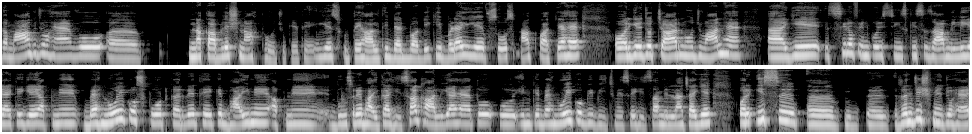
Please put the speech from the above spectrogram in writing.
دماغ جو ہیں وہ ناقابل شناخت ہو چکے تھے۔ یہ صورتحال تھی ڈیڈ باڈی کی۔ بڑا ہی یہ افسوسناک واقعہ ہے۔ اور یہ جو چار نوجوان ہیں یہ صرف ان کو اس چیز کی سزا ملی ہے کہ یہ اپنے بہنوئی کو سپورٹ کر رہے تھے کہ بھائی نے اپنے دوسرے بھائی کا حصہ کھا لیا ہے، تو ان کے بہنوئی کو بھی بیچ میں سے حصہ ملنا چاہیے۔ اور اس رنجش میں جو ہے،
